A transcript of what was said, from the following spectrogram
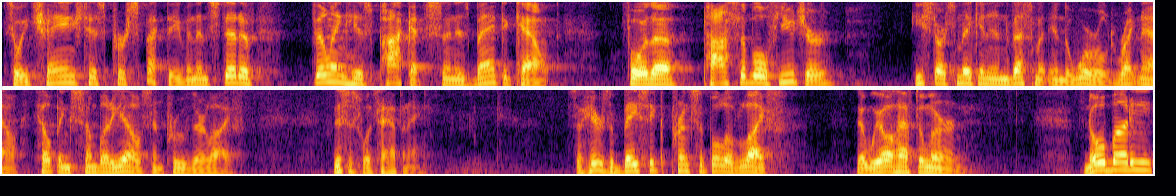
So he changed his perspective, and instead of filling his pockets and his bank account for the possible future, he starts making an investment in the world right now, helping somebody else improve their life. This is what's happening. So here's a basic principle of life that we all have to learn Nobody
